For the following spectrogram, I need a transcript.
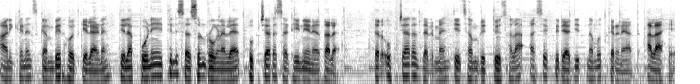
आणखीनच गंभीर होत गेल्यानं तिला पुणे येथील ससून रुग्णालयात उपचारासाठी नेण्यात आलं. तर उपचारादरम्यान तिचा मृत्यू झाला असे फिर्यादीत नमूद करण्यात आलं आहे.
